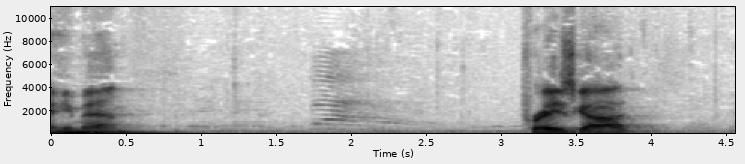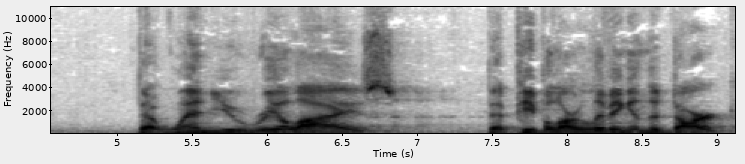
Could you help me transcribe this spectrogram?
Amen. Praise God that when you realize that people are living in the dark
